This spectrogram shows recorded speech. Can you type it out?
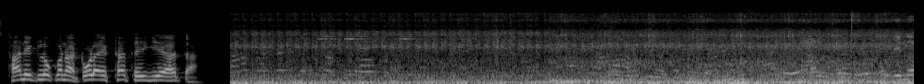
સ્થાનિક લોકોના ટોળા એકઠા થઈ ગયા હતા. Pino,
